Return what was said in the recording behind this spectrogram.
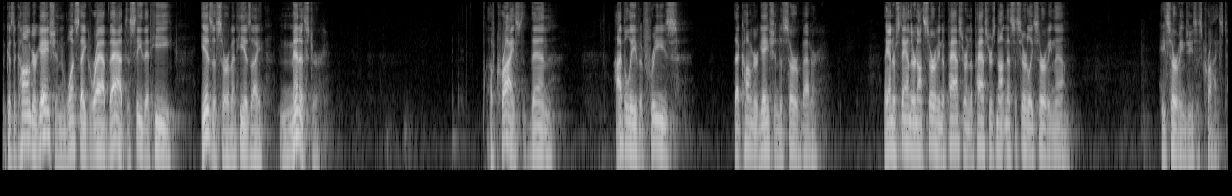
because the congregation, once they grab that to see that he is a servant, he is a minister of Christ, then I believe it frees that congregation to serve better. They understand they're not serving a pastor, and the pastor is not necessarily serving them. he's serving Jesus Christ.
